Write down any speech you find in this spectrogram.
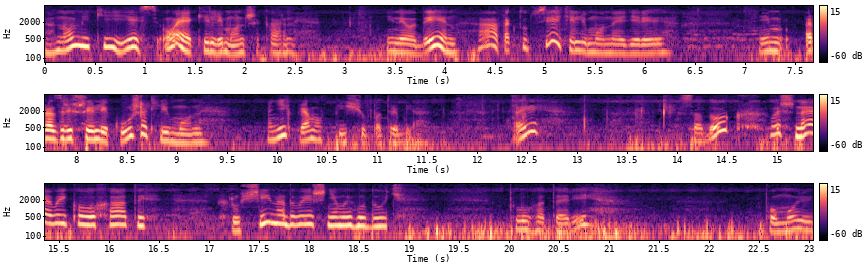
Гномики есть. Ой, який лимон шикарний. І не один. А, так тут все эти лимонные деревья. Им разрешили кушать лимоны. Они их прямо в пищу потребляют. Ей, садок вишневий коло хати. Хрущі над вишнями гудуть. Плугатарі по морю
